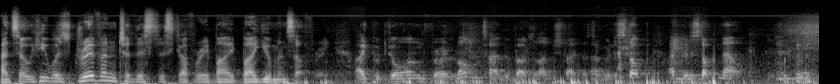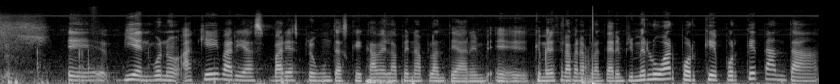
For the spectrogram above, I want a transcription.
And so he was driven to this discovery by, by human suffering. I could go on for a long time about Landsteiner, so I'm going to stop. I'm going to stop now. Eh, bien, bueno, aquí hay varias, varias preguntas que cabe la pena plantear, eh, que merece la pena plantear. En primer lugar, ¿por qué, por qué tanta,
